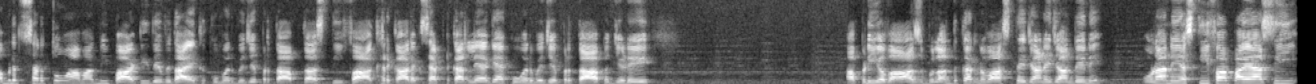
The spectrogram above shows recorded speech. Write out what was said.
ਅੰਮ੍ਰਿਤਸਰ ਤੋਂ ਆਮ ਆਦਮੀ ਪਾਰਟੀ ਦੇ ਵਿਧਾਇਕ ਕੁੰਵਰ ਵਿਜੇ ਪ੍ਰਤਾਪ ਦਾ ਅਸਤੀਫਾ ਆਖਰਕਾਰ ਐਕਸੈਪਟ ਕਰ ਲਿਆ ਗਿਆ। ਕੁੰਵਰ ਵਿਜੇ ਪ੍ਰਤਾਪ ਜਿਹੜੇ ਆਪਣੀ ਆਵਾਜ਼ ਬੁਲੰਦ ਕਰਨ ਵਾਸਤੇ ਜਾਣੇ ਜਾਂਦੇ ਨੇ, ਉਹਨਾਂ ਨੇ ਅਸਤੀਫਾ ਪਾਇਆ ਸੀ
